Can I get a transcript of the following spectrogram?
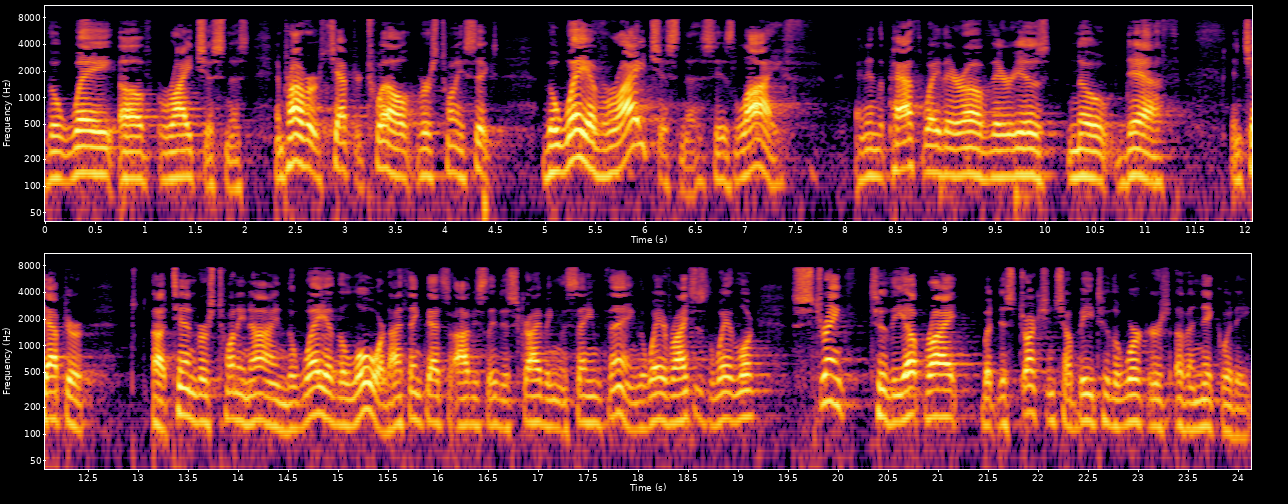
the way of righteousness. In Proverbs chapter 12, verse 26, the way of righteousness is life, and in the pathway thereof there is no death. In chapter uh, 10, verse 29, the way of the Lord, I think that's obviously describing the same thing. The way of righteousness, the way of the Lord, strength to the upright, but destruction shall be to the workers of iniquity.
